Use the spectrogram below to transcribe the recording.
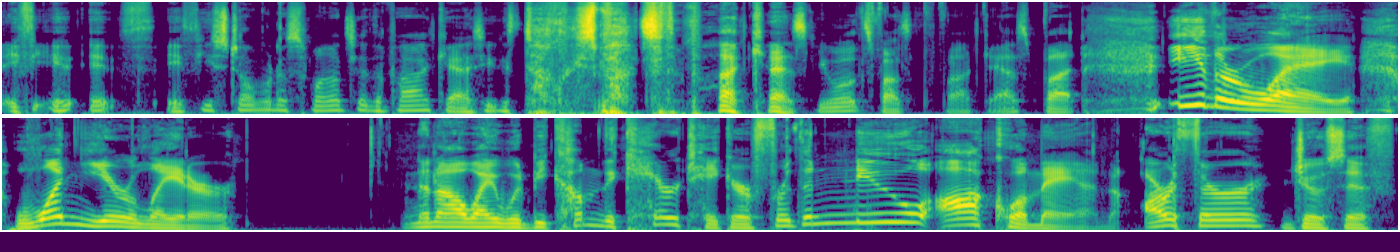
if if if you still want to sponsor the podcast, you can totally sponsor the podcast. You won't sponsor the podcast, but either way, one year later, Nanaue would become the caretaker for the new Aquaman, Arthur Joseph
